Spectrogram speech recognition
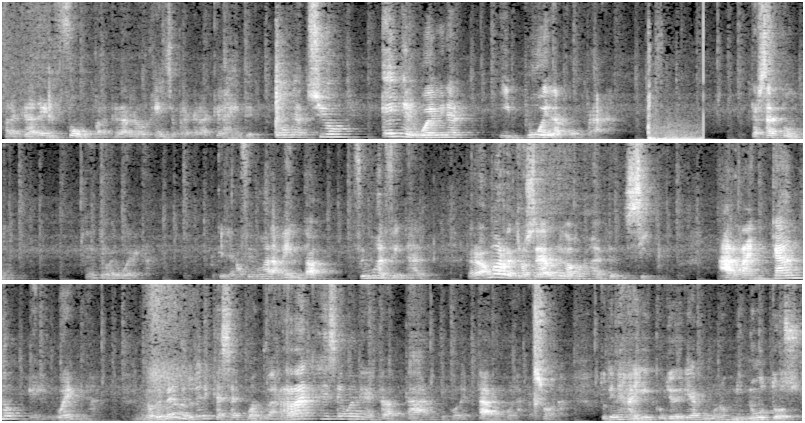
para crear el fondo, para crear la urgencia, para crear que la gente tome acción en el webinar y pueda comprar. Tercer punto dentro del webinar, porque ya no fuimos a la venta, fuimos al final. Pero vamos a retrocedernos y vámonos al principio, arrancando el webinar. Lo primero que tú tienes que hacer cuando arrancas ese webinar es tratar de conectar con las personas. Tú tienes ahí, yo diría, como unos minutos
